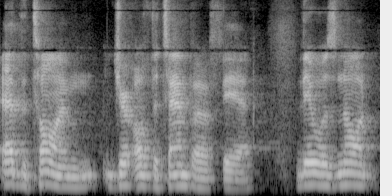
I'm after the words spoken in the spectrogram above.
at the time of the Tampa affair, there was not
